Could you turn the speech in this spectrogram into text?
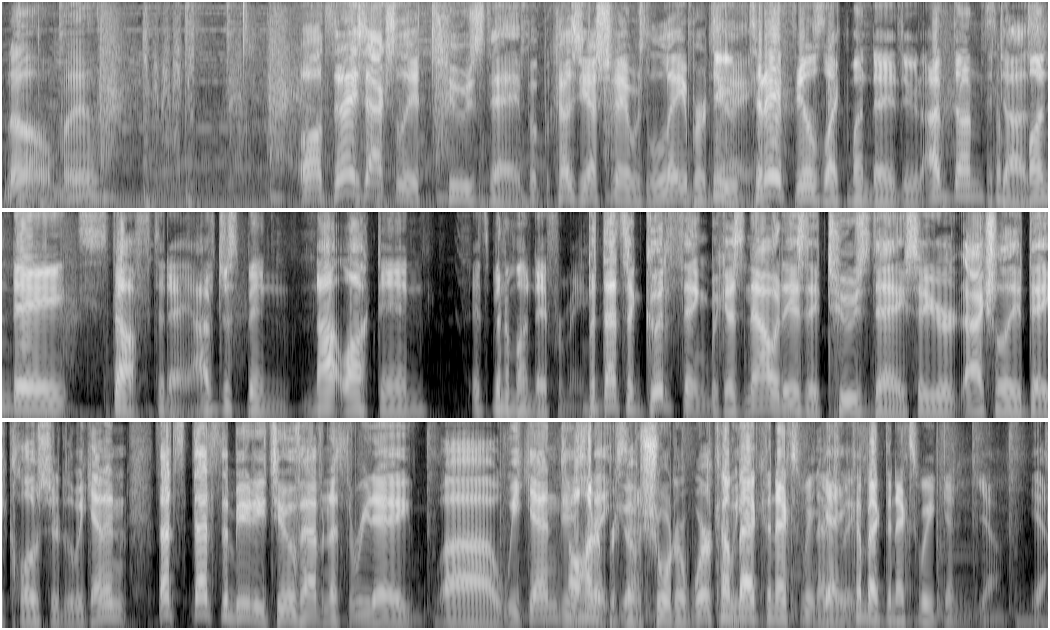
No, man. Well, today's actually a Tuesday, but because yesterday was Labor Day. Dude, today feels like Monday, dude. I've done some does. Monday stuff today. I've just been not locked in. It's been a Monday for me. But that's a good thing because now it is a Tuesday, so you're actually a day closer to the weekend, and that's that's the beauty too of having a three day uh, weekend. 100%. You have shorter work. come week back the next week. next yeah, you come back the next week and yeah. Yeah,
